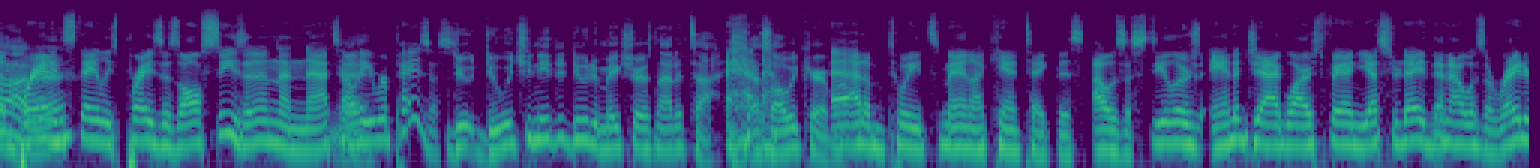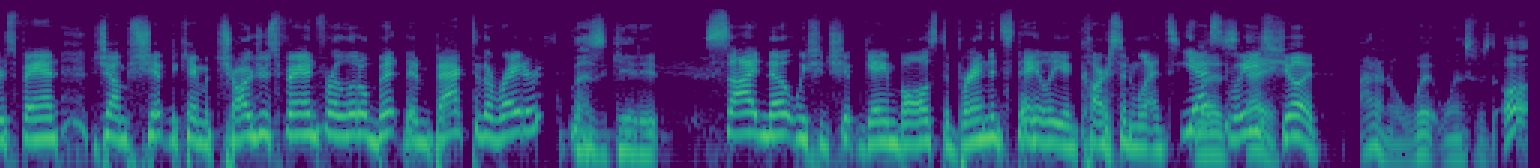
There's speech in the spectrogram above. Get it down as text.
uh, Brandon man. Staley's praises all season, and then that's how he repays us. do do what you need to do to make sure it's not a tie. That's all we care about. Adam tweets, "Man, I can't take this. I was a Steelers and a Jaguars fan yesterday. Then I was a Raiders fan. Jumped ship, became a Chargers fan for a little bit, then back to the Raiders." Let's get it. Side note: We should ship game balls to Brandon Staley and Carson Wentz. Yes, Let's- we hey, should. I don't know what Wentz was. Oh,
